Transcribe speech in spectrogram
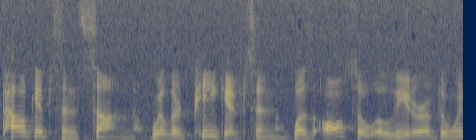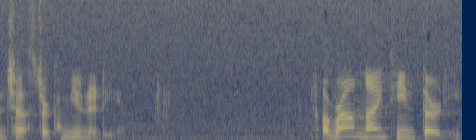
Pal Gibson's son, Willard P. Gibson, was also a leader of the Winchester community. Around 1930,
